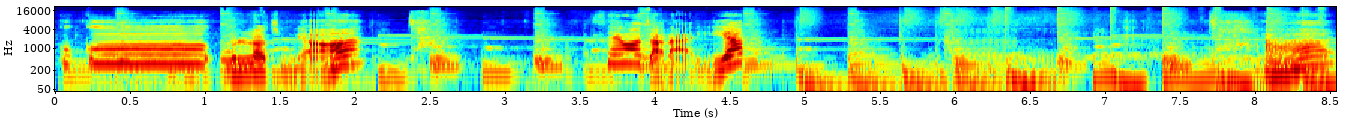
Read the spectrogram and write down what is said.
꾹꾹 눌러주면 자 세워져라 얍 자,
